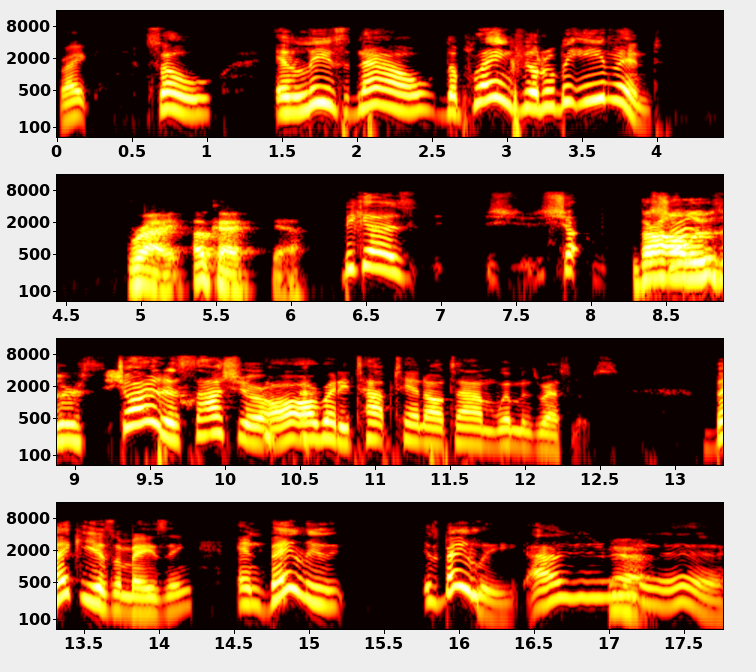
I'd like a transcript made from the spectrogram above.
right? So at least now the playing field will be evened Right. Okay. Yeah. because sh- sh- They're all Charlotte- losers. Charlotte and Sasha are already top 10 all time women's wrestlers. Becky is amazing, and Bayley is Bayley. I, yeah.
